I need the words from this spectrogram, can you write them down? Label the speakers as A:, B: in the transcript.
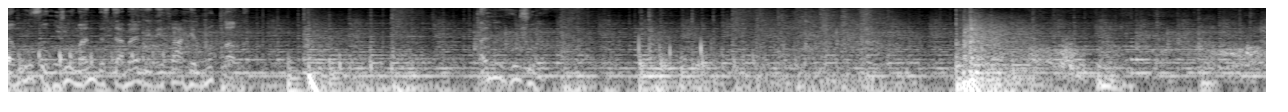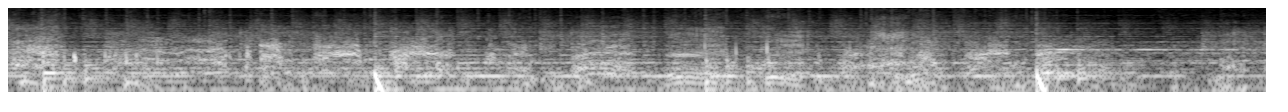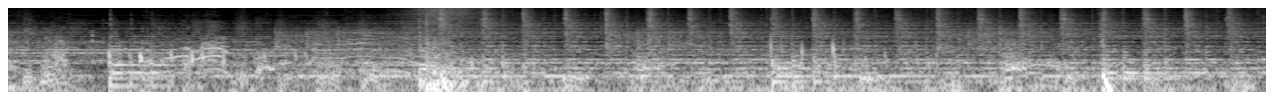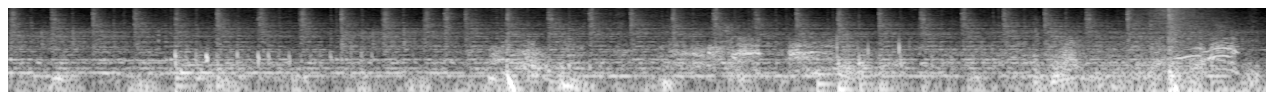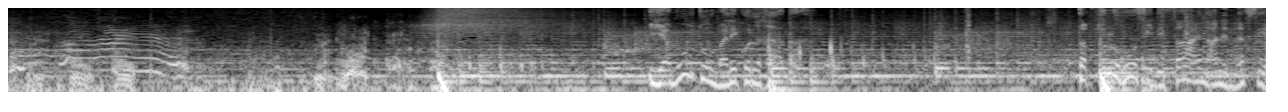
A: الجاموس هجوما باستعمال دفاعه المطلق. الهجوم. يموت ملك الغابة. تقتله في دفاع عن النفس.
